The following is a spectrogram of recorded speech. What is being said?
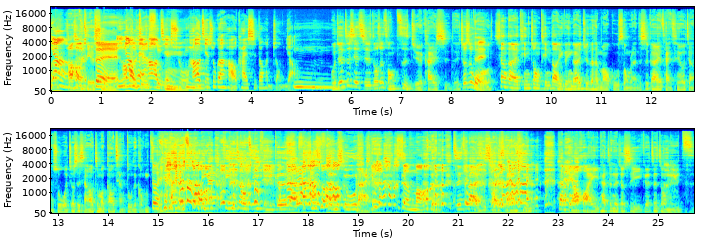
样，好好结束。一样可以好好结结束，好好结束跟好好开始都很重要。嗯，我觉得这些其实都是从自觉开始的，就是我像刚才听众听到一个应该会觉得很毛骨悚然的是，刚才彩晨有讲说，我就是想要这么高强度的工作，对，应该听众鸡皮疙瘩 喷出来，什么？直接把耳机摔下去。但不要怀疑，她真的就是一个这种女子。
